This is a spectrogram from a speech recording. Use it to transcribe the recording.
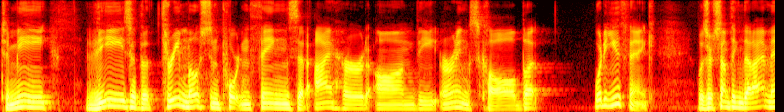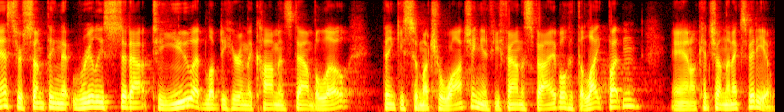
To me, these are the three most important things that I heard on the earnings call. But what do you think? Was there something that I missed or something that really stood out to you? I'd love to hear in the comments down below. Thank you so much for watching. If you found this valuable, hit the like button, and I'll catch you on the next video.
